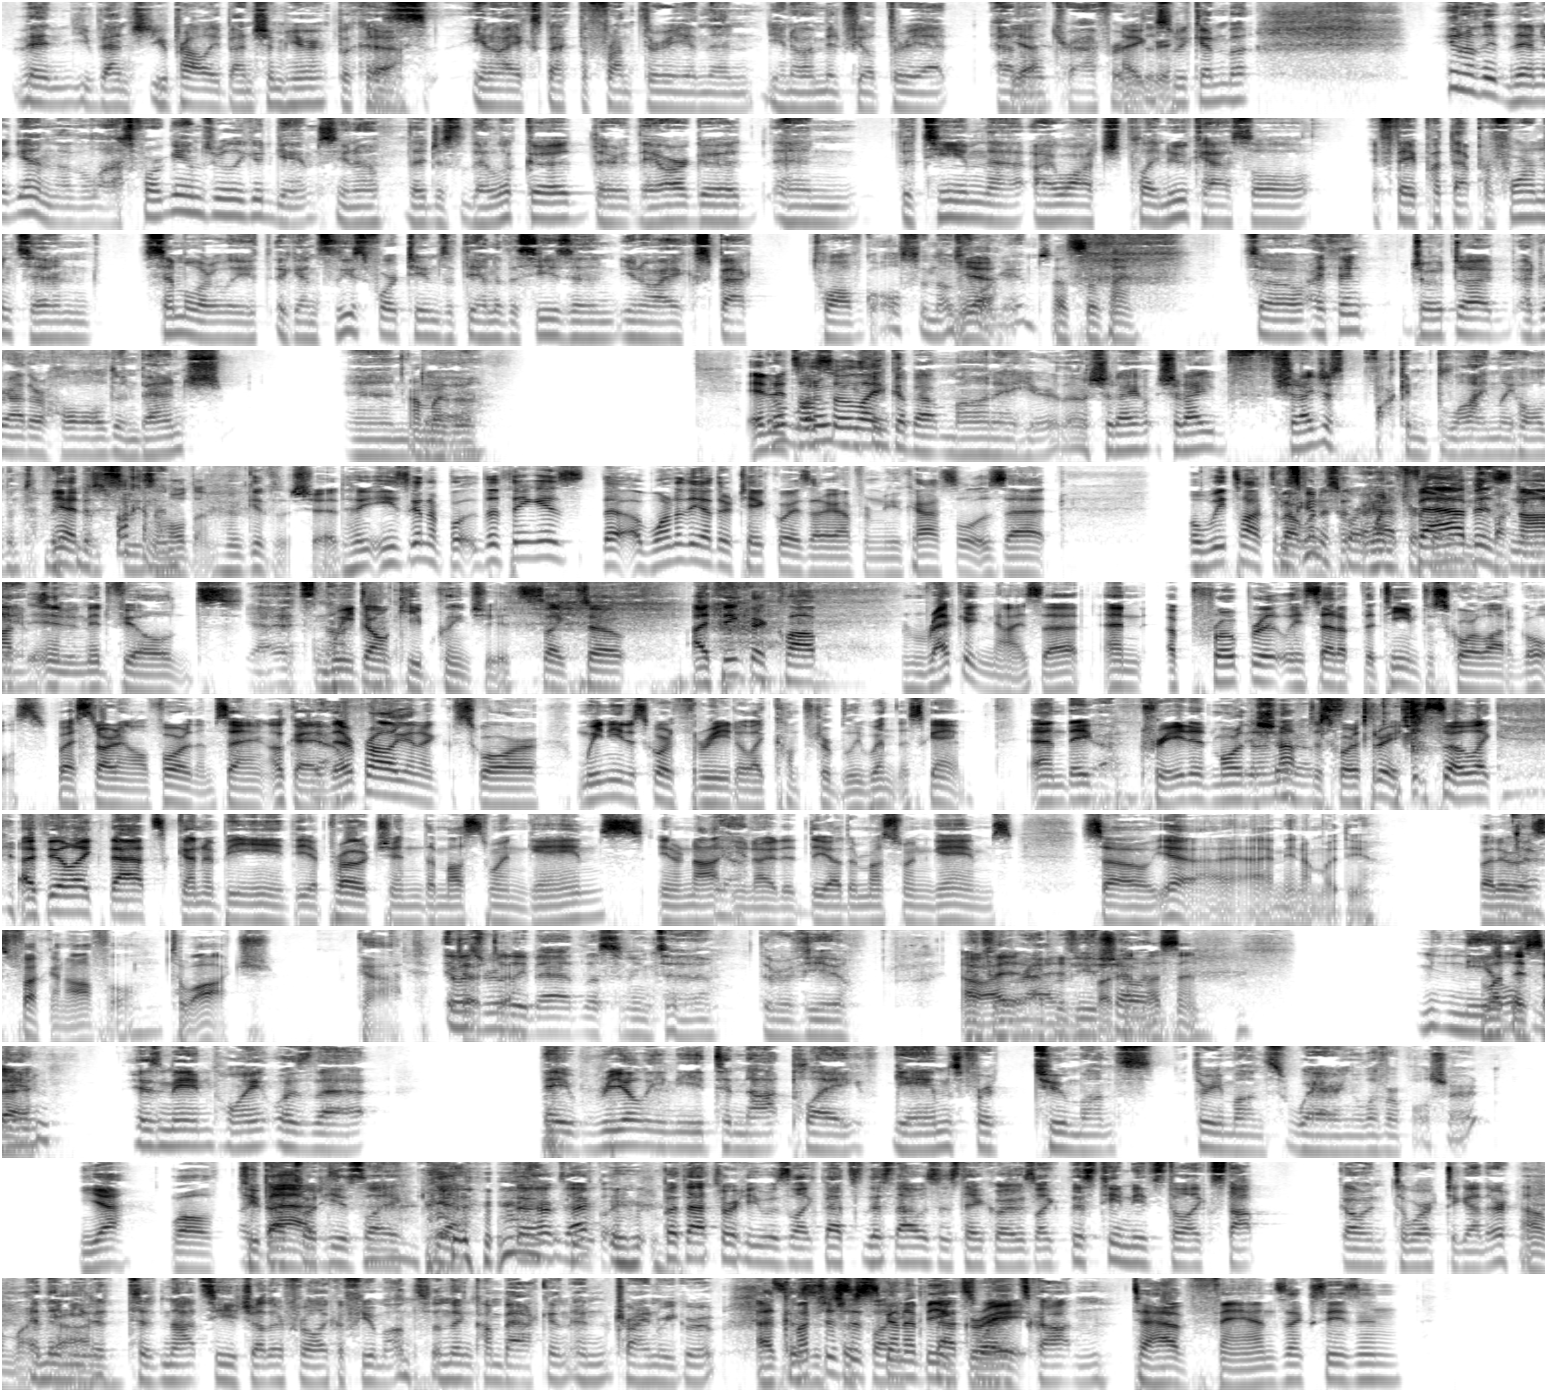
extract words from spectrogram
then you bench. You probably bench him here because you know I expect the front three and then you know a midfield three at at Yeah, Old Trafford I this agree. weekend. But you know, they, then again, the last four games really good games. You know, they just they look good. They they are good, and the team that I watched play Newcastle, if they put that performance in similarly against these four teams at the end of the season, you know, I expect twelve goals in those yeah, four games. that's the thing. So I think Jota, I'd, I'd rather hold and bench. And I'm with uh, you. And what, it's what do also you like think about Mane here, though? Should I should I should I just fucking blindly hold until the Yeah, end of just the fucking season? hold him. Who gives a shit? He's gonna. The thing is, the uh, one of the other takeaways that I got from Newcastle is that, well, we talked about when, when hat-trick one of Fab is not games, in dude. midfield. Yeah, it's not. we don't keep clean sheets. Like so, I think that Klopp recognized that and appropriately set up the team to score a lot of goals by starting all four of them, saying, "Okay, Yeah. they're probably going to score. We need to score three to like comfortably win this game." And they Yeah. created more than enough to score three. so like, I feel like that's going to be the approach in the must-win games. You know, not Yeah. United, the other must-win games. So yeah, I, I mean, I'm with you, but it Okay. was fucking awful to watch. God, It was really bad listening to the review. Oh, I, rap I review show. listen. Neil's What'd they say? Main, his main point was that they really need to not play games for two months, three months wearing a Liverpool shirt. Yeah. Well, too Like, bad. that's what he's like. Yeah, yeah, exactly. But that's where he was like, that's this. That was his takeaway. It was like this team needs to like stop going to work together. Oh my and they God. needed to not see each other for like a few months and then come back and, and try and regroup. As much as it's like, gonna be that's great it's gotten. to have fans next season.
